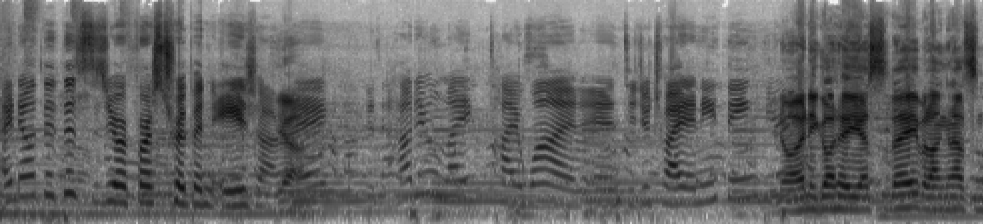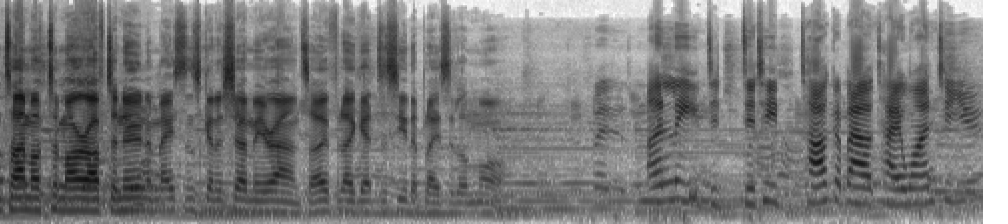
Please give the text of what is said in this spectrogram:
I know that this is your first trip in Asia, right? How do you like Taiwan? And did you try anything? You know, I only got here yesterday, but I'm gonna have some time off tomorrow afternoon, and Mason's gonna show me around. So hopefully, I get to see the place a little more. But Unli, did, did he talk about Taiwan to you?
